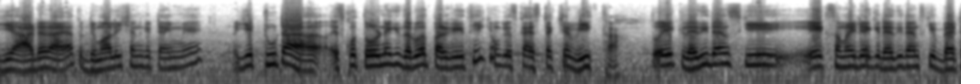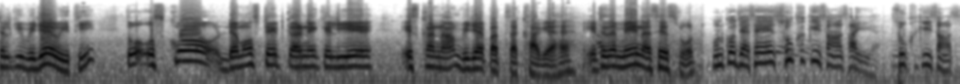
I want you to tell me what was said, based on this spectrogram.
ये आर्डर आया। तो डिमोलिशन के टाइम में ये टूटा, इसको तोड़ने की ज़रूरत पड़ गई थी क्योंकि इसका स्ट्रक्चर वीक था। तो एक रेजिडेंस की, एक समझ लिया कि रेजिडेंस की बैटल की विजय हुई थी। तो उसको डेमोस्ट्रेट करने के लिए इसका नाम विजय पथ रखा गया है। It is main access road उनको जैसे सुख की सांस आई है, सुख की सांस।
